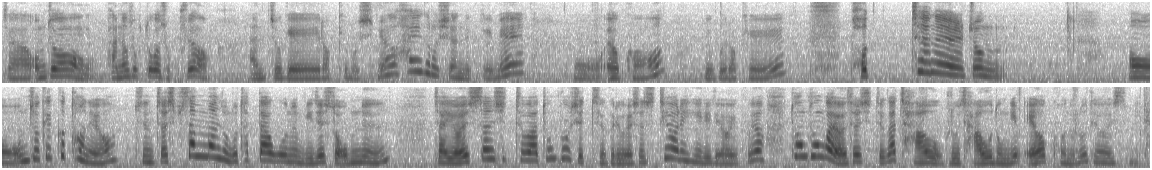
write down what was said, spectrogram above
자, 엄청 반응 속도가 좋고요. 안쪽에 이렇게 보시면 하이그로시한 느낌의 어, 에어컨 그리고 이렇게 버튼을 좀 어, 엄청 깨끗하네요. 진짜 13만 정도 탔다고는 믿을 수 없는 자 열선 시트와 통풍 시트 그리고 열선 스티어링 휠이 되어 있고요. 통풍과 열선 시트가 좌우 그리고 좌우 독립 에어컨으로 되어 있습니다.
